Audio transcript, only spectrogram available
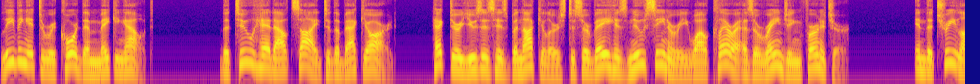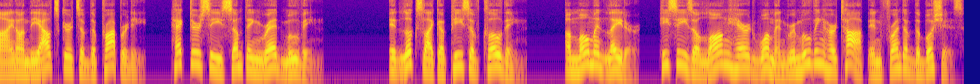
leaving it to record them making out. The two head outside to the backyard. Hector uses his binoculars to survey his new scenery while Clara is arranging furniture. In the tree line on the outskirts of the property, Hector sees something red moving. It looks like a piece of clothing. A moment later, he sees a long-haired woman removing her top in front of the bushes.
